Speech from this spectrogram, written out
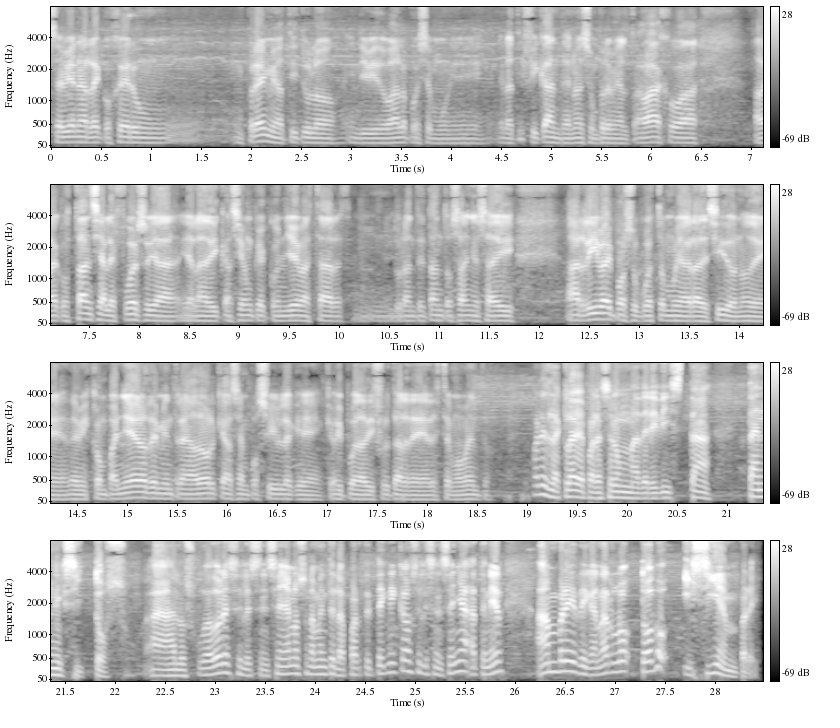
se viene a recoger un, premio a título individual, pues es muy gratificante, ¿no? Es un premio al trabajo, a, la constancia, al esfuerzo y a, la dedicación que conlleva estar durante tantos años ahí arriba y por supuesto muy agradecido ¿no? de, mis compañeros, de mi entrenador que hacen posible que, que hoy pueda disfrutar de- de este momento. ¿Cuál es la clave para ser un madridista tan exitoso? A los jugadores se les enseña no solamente la parte técnica, o se les enseña a tener hambre de ganarlo todo y siempre.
